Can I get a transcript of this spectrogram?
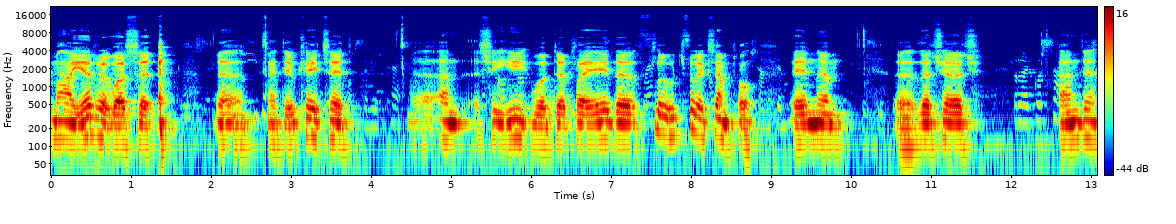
Maya was uh, uh, educated uh, and she would uh, play the flute, for example, in um, uh, the church. And uh,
